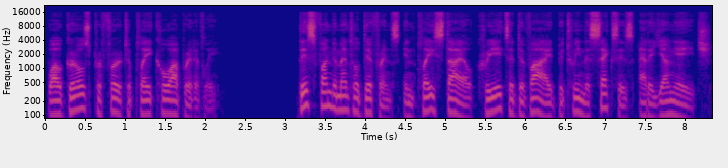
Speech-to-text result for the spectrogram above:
while girls prefer to play cooperatively. This fundamental difference in play style creates a divide between the sexes at a young age.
